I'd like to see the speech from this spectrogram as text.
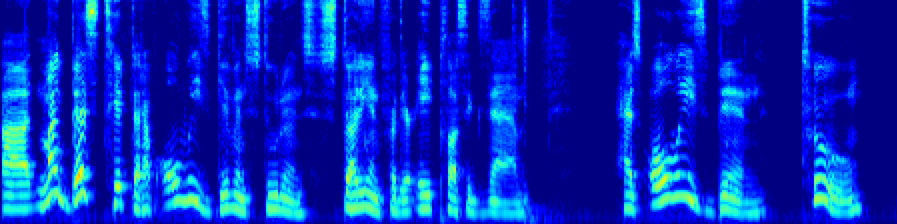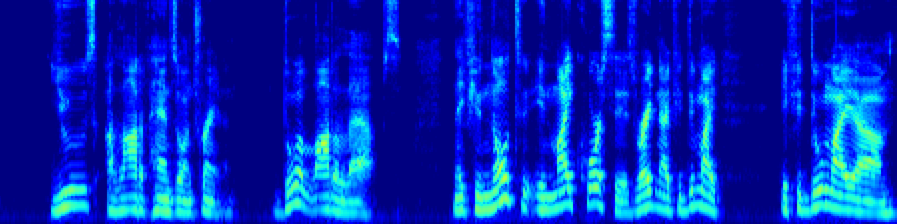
uh, my best tip that I've always given students studying for their A plus exam has always been to use a lot of hands-on training do a lot of labs. Now, if you note in my courses right now, if you do my, if you do my um,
